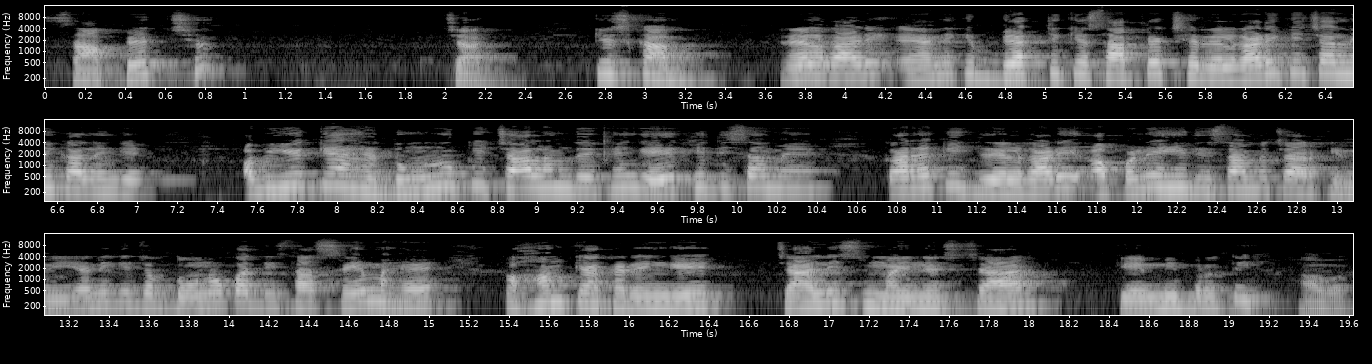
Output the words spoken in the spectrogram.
सापेक्ष चाल। किसका? रेलगाड़ी, यानी कि व्यक्ति के सापेक्ष रेलगाड़ी की चाल निकालेंगे। अब ये क्या है? दोनों की चाल हम देखेंगे एक ही दिशा में। कह रहा है कि रेलगाड़ी अपने ही दिशा में चार किमी यानी कि जब दोनों का दिशा सेम है तो हम क्या करेंगे? चालीस माइनस चार केमी प्रति आवर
